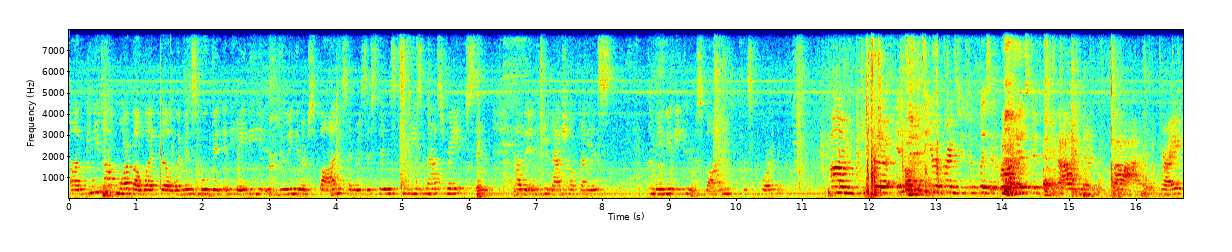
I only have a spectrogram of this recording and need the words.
Um, can you talk more about what the women's movement in Haiti is doing in response and resistance to these mass rapes and how the international feminist community can respond and support? Um, the incident that you're referring to took place in August of 2005, right?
